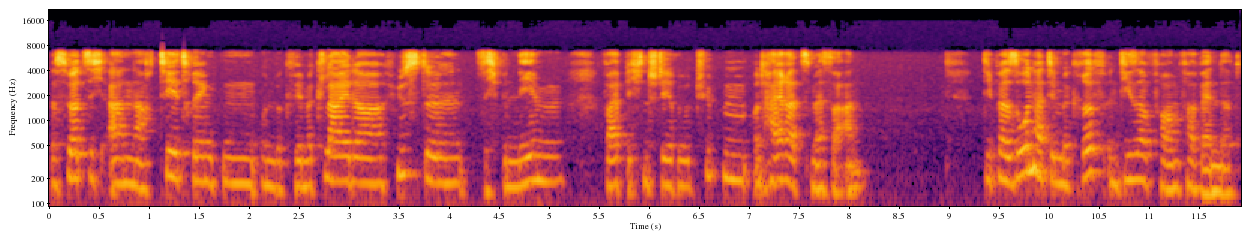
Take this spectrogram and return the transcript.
Das hört sich an nach Tee trinken, unbequeme Kleider, Hüsteln, sich benehmen, weiblichen Stereotypen und Heiratsmesser an. Die Person hat den Begriff in dieser Form verwendet.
